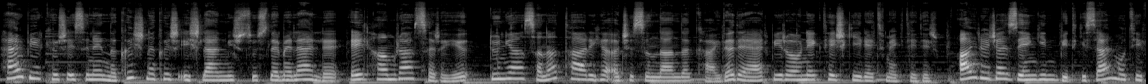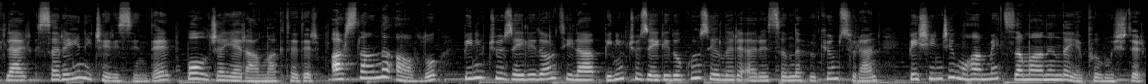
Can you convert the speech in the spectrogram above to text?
her bir köşesine nakış nakış işlenmiş süslemelerle Elhamra Sarayı, dünya sanat tarihi açısından da kayda değer bir örnek teşkil etmektedir. Ayrıca zengin bitkisel motifler sarayın içerisinde bolca yer almaktadır. Arslanlı Avlu, 1354 ila 1359 yılları arasında hüküm süren 5. Muhammed zamanında yapılmıştır.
